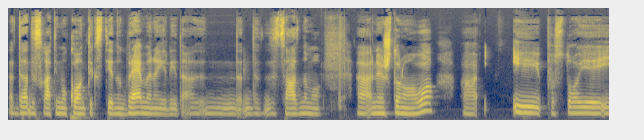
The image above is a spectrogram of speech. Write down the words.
da da shvatimo kontekst jednog vremena ili da da, da saznamo nešto novo i postoje i,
